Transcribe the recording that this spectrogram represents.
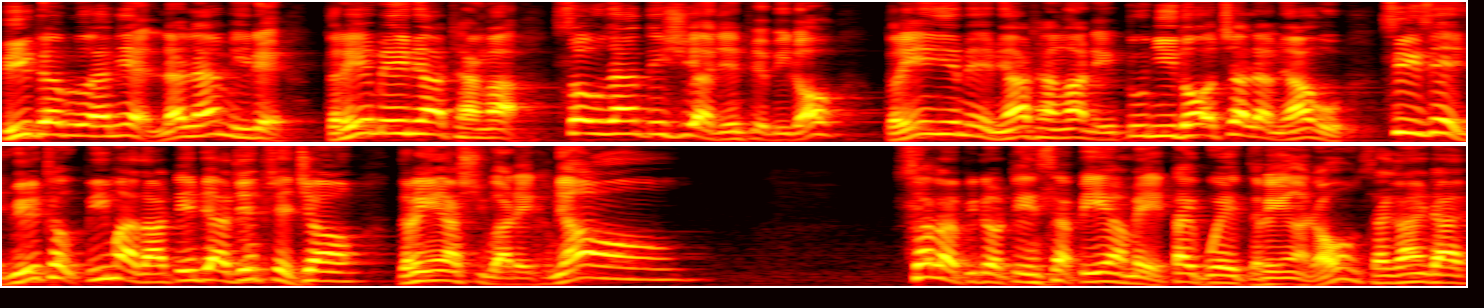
BWM ရဲ့လက်လန်းမီတဲ့သတင်းပေးများထံကစုံစမ်းသိရှိရခြင်းဖြစ်ပြီးတော့သတင်းရင်းမြစ်များထံကနေတူညီသောအချက်အလက်များကိုစီစစ်ရွေးထုတ်ပြီးမှသာတင်ပြခြင်းဖြစ်ကြောင်းသတင်းရရှိပါတယ်ခင်ဗျာဆက်လက်ပြီးတော့တင်ဆက်ပေးရမယ့်တိုက်ပွဲသတင်းကတော့စကိုင်းတိုင်း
